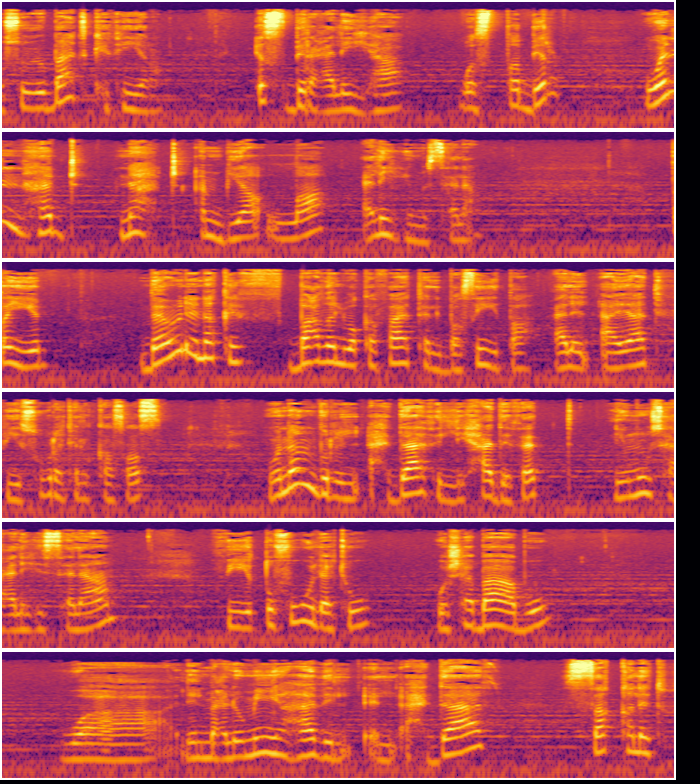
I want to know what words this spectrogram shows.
وصعوبات كثيرة. اصبر عليها واصطبر وانهج نهج أنبياء الله عليهم السلام. طيب دعونا نقف بعض الوقفات البسيطة على الآيات في سورة القصص وننظر للأحداث اللي حدثت لموسى عليه السلام في طفولته وشبابه وللمعلومية هذه الأحداث صقلت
